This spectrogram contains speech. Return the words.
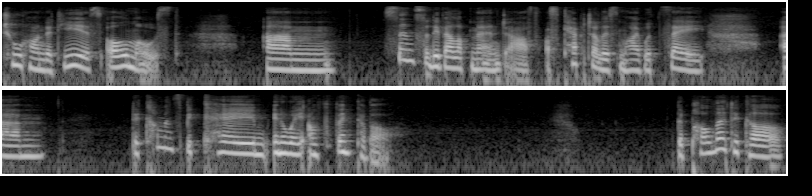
200 years almost, um, since the development of, of capitalism, I would say, um, the commons became, in a way, unthinkable. The political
